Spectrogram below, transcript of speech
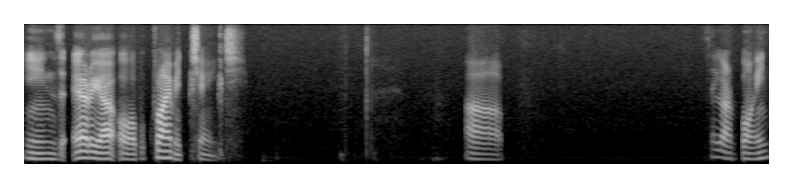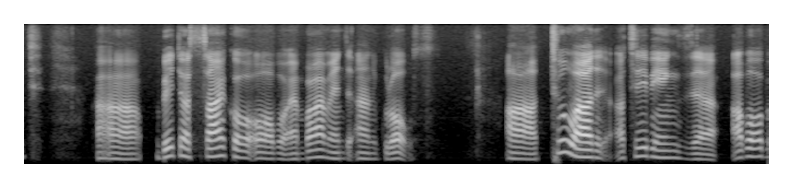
in the area of climate change. Uh, second point, uh, virtuous cycle of environment and growth. Uh, toward achieving the above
